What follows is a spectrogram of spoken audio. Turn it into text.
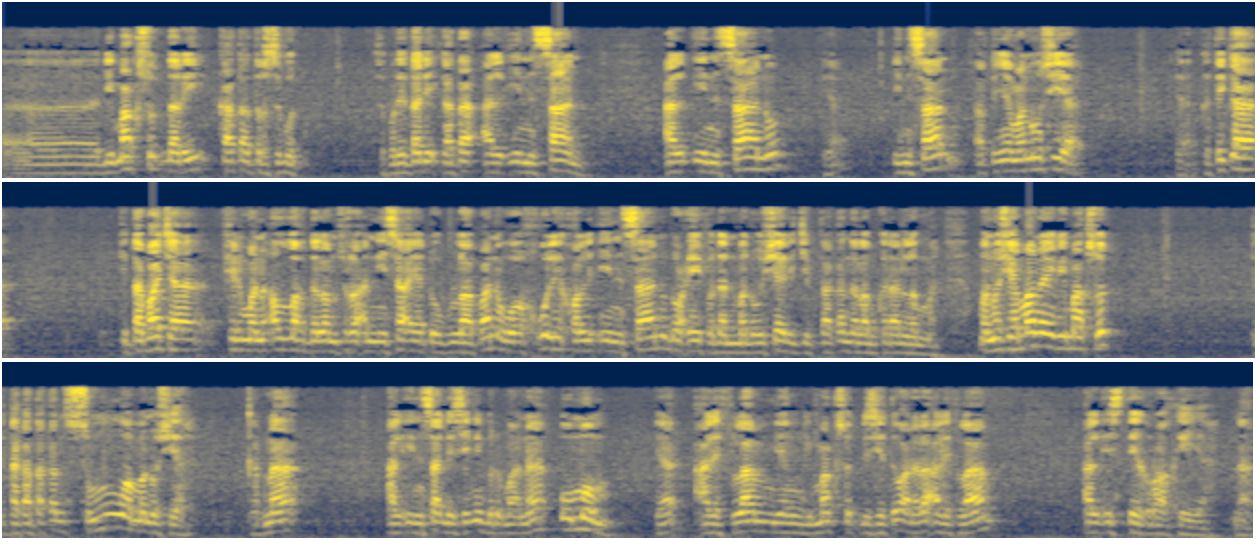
e, dimaksud dari kata tersebut. Seperti tadi kata al insan. Al insanu ya. Insan artinya manusia. Ya, ketika kita baca firman Allah dalam surah An-Nisa ayat 28, "Wa khuliqal insanu dha'ifa" dan manusia diciptakan dalam keadaan lemah. Manusia mana yang dimaksud? Kita katakan semua manusia. Karena al-insan di sini bermakna umum, ya. Alif lam yang dimaksud di situ adalah alif lam al-istighraqiyah. Nah,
